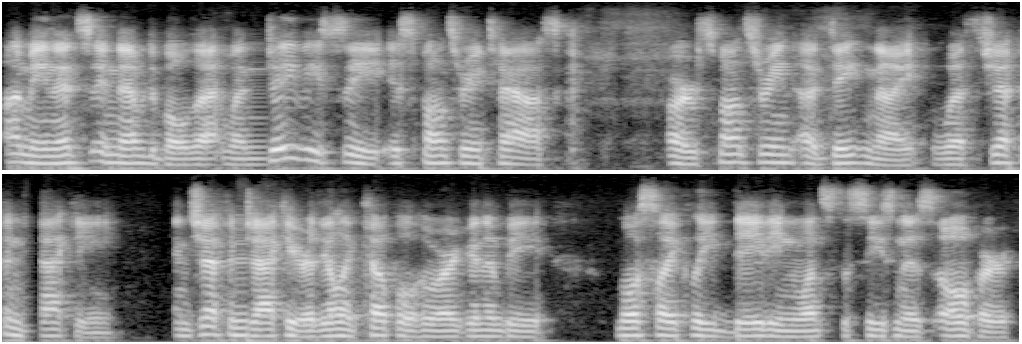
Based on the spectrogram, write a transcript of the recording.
I mean it's inevitable that when JVC is sponsoring Task or sponsoring a date night with Jeff and Jackie, and Jeff and Jackie are the only couple who are going to be most likely dating once the season is over,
